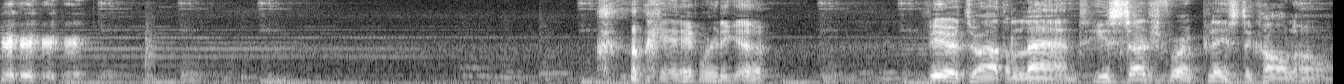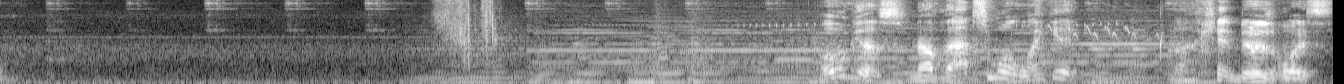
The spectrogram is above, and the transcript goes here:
Okay, where'd he go? Feared throughout the land, he searched for a place to call home. Ogres! Now that's more like it! I can't do his voice.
